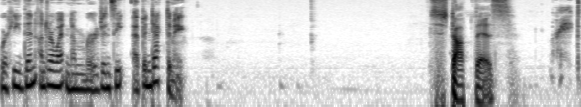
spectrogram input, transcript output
where he then underwent an emergency appendectomy. Stop this. Right.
